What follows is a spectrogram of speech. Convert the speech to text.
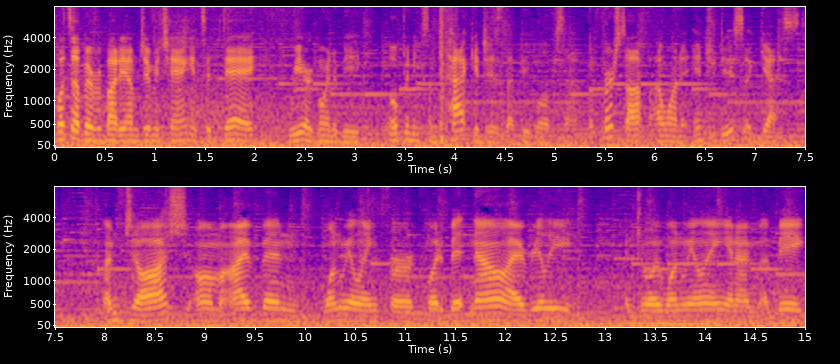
What's up everybody, I'm Jimmy Chang and today we are going to be opening some packages that people have sent. But first off, I want to introduce a guest. I'm Josh. Um, I've been one-wheeling for quite a bit now. I really enjoy one-wheeling and I'm a big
